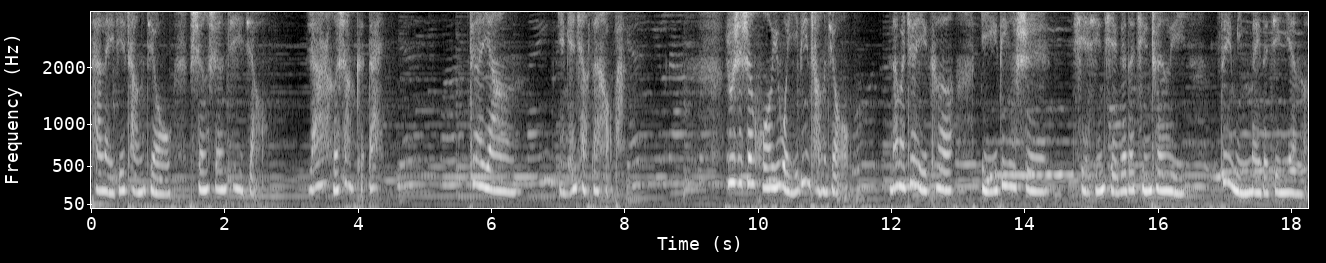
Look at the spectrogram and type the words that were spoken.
它累积长久，生生计较，然而何尚可待？这样也勉强算好吧。若是生活与我一并长久，那么这一刻一定是且行且歌的青春里最明媚的纪念了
